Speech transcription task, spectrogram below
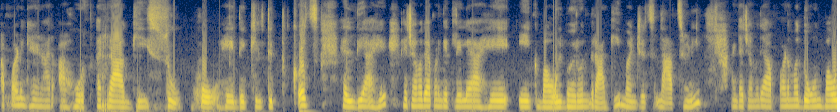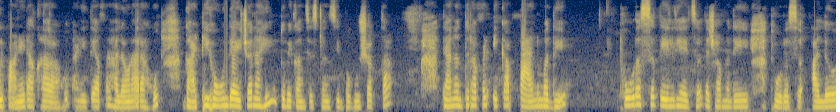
आपण घेणार आहोत रागी सूप. हो हे देखील खूपच हेल्दी आहे. ह्याच्यामध्ये आपण घेतलेले आहे एक बाऊल भरून रागी म्हणजेच नाचणी. आणि त्याच्यामध्ये आपण मग दोन बाऊल पाणी टाकणार आहोत आणि ते आपण हलवणार आहोत. गाठी होऊन द्यायच्या नाही तुम्ही कन्सिस्टन्सी बघू शकता. त्यानंतर आपण एका पॅनमध्ये थोडंसं तेल घ्यायचं. त्याच्यामध्ये थोडंसं आलं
